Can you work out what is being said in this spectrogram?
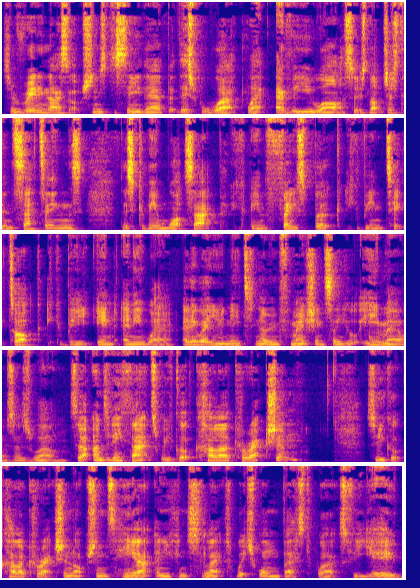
So really nice options to see there, but this will work wherever you are. So it's not just in settings. This could be in WhatsApp, it could be in Facebook, it could be in TikTok, it could be in anywhere. Anywhere you need to know information, so your emails as well. So underneath that, we've got color correction. So you've got color correction options here and you can select which one best works for you.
